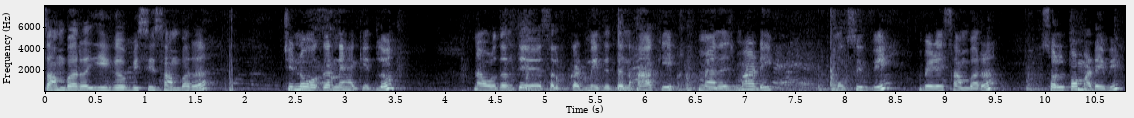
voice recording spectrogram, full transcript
ಸಾಂಬಾರು, ಈಗ ಬಿಸಿ ಸಾಂಬಾರು. ಚಿನ್ನು ಒಗ್ಗರಣೆ ಹಾಕಿದ್ಲು. ನಾವು ಉಳಿದಂತೆ ಸ್ವಲ್ಪ ಕಡಿಮೆ ಇದ್ದಿದ್ದನ್ನು ಹಾಕಿ ಮ್ಯಾನೇಜ್ ಮಾಡಿ ಮುಗಿಸಿದ್ವಿ. ಬೇಳೆ ಸಾಂಬಾರು ಸ್ವಲ್ಪ ಮಾಡೇವಿ.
